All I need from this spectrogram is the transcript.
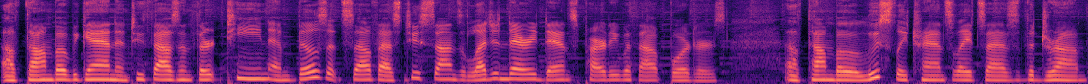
El Tambo began in 2013 and bills itself as Tucson's legendary dance party without borders. El Tambo loosely translates as the drum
